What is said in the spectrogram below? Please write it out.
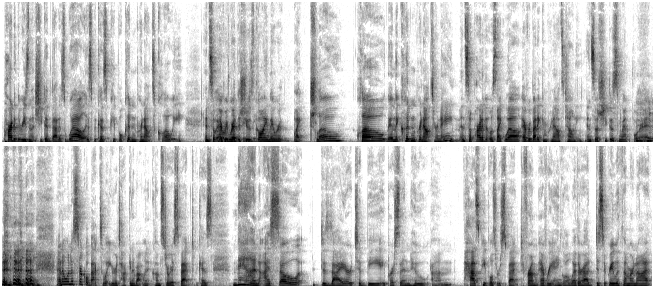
part of the reason that she did that as well is because people couldn't pronounce Chloe. And so that everywhere that she was going, they were like, Chloe, Chloe, and they couldn't pronounce her name. And so part of it was like, well, everybody can pronounce Toni. And so she just went for it. and I want to circle back to what you were talking about when it comes to respect, because man, I so desire to be a person who, um, has people's respect from every angle, whether I disagree with them or not,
